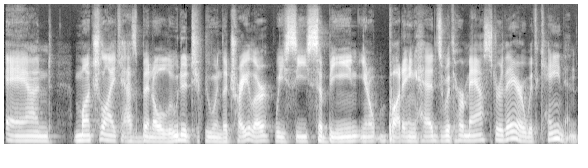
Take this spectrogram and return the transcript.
And much like has been alluded to in the trailer, we see Sabine, you know, butting heads with her master there with Kanan.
